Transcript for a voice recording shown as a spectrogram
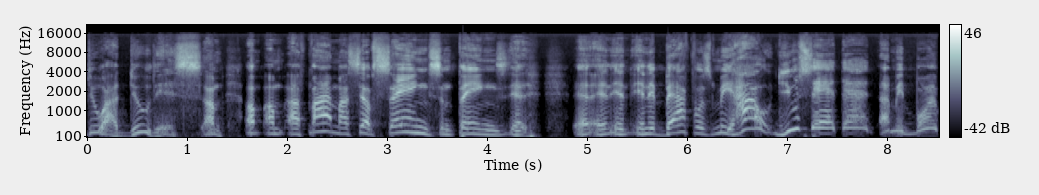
do I do this? I'm, I'm, I'm, i find myself saying some things, that, and, and, and, it baffles me. How you said that? I mean, boy,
